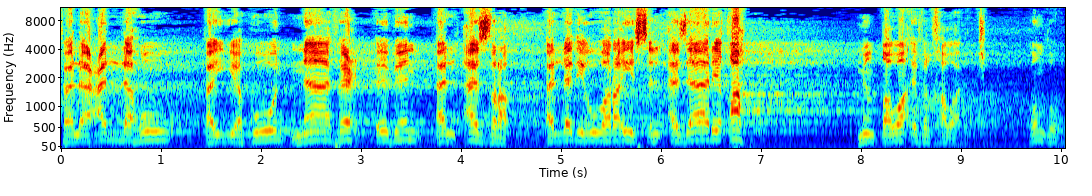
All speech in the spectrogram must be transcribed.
فلعله أن يكون نافع ابن الأزرق الذي هو رئيس الأزارقة من طوائف الخوارج. انظروا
